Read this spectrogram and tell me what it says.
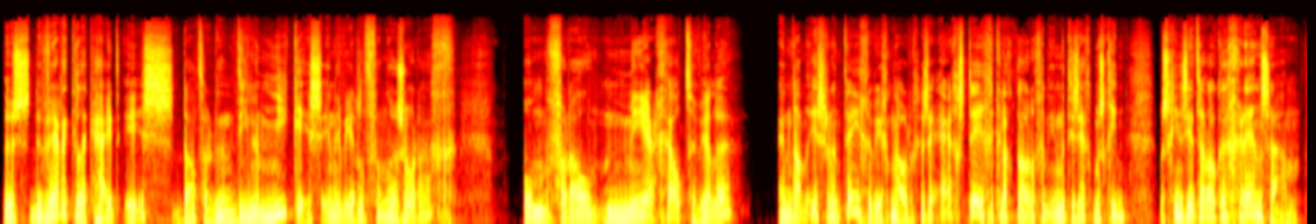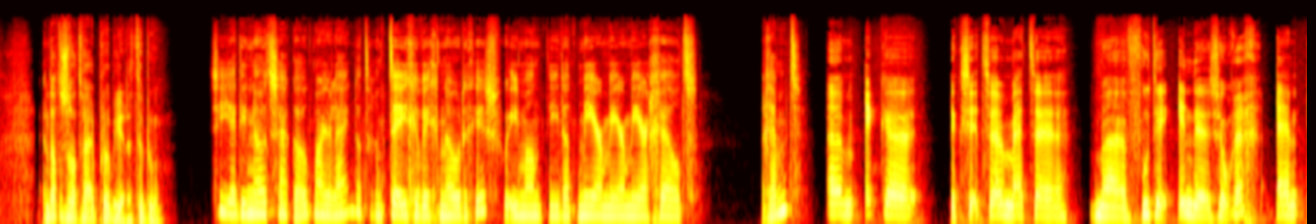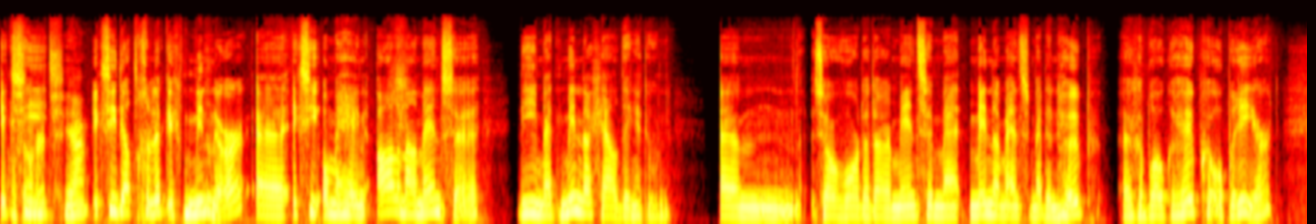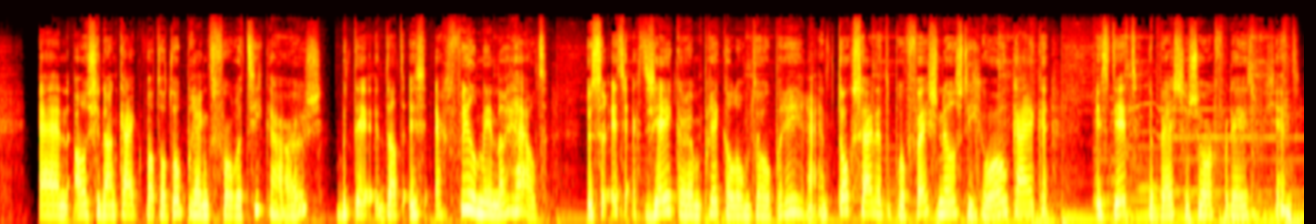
Dus de werkelijkheid is dat er een dynamiek is in de wereld van de zorg om vooral meer geld te willen. En dan is er een tegenwicht nodig. Is er ergens tegenkracht nodig van iemand die zegt: misschien, misschien zit daar ook een grens aan. En dat is wat wij proberen te doen. Zie jij die noodzaak ook, Marjolein? Dat er een tegenwicht nodig is voor iemand die dat meer, meer, meer geld remt? Um, ik, uh, ik zit uh, met uh, mijn voeten in de zorg. En ik, zie, arts, ja. ik zie dat gelukkig minder. ik zie om me heen allemaal mensen die met minder geld dingen doen. Um, zo worden er mensen met, minder mensen met een heup, gebroken heup geopereerd. En als je dan kijkt wat dat opbrengt voor het ziekenhuis, dat is echt veel minder geld. Dus er is echt zeker een prikkel om te opereren. En toch zijn het de professionals die gewoon kijken: is dit de beste zorg voor deze patiënt?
